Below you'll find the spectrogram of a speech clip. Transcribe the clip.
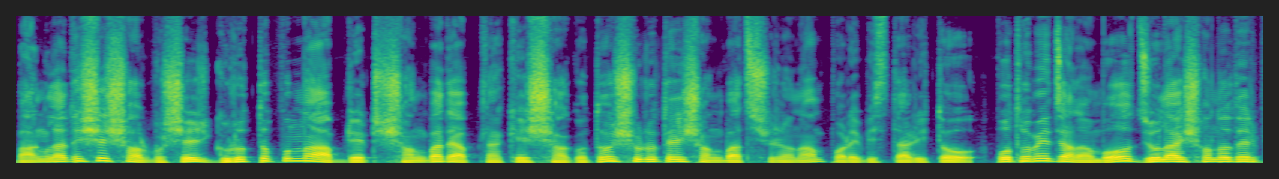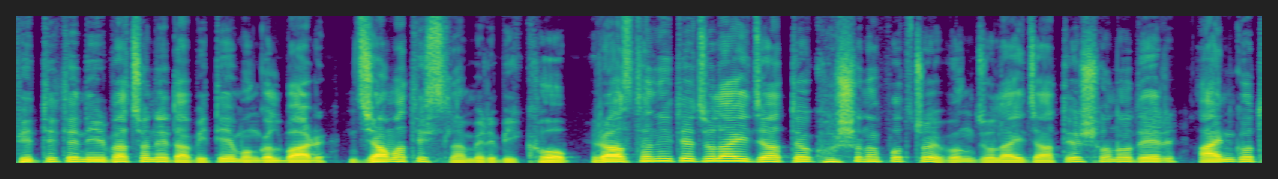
বাংলাদেশের সর্বশেষ গুরুত্বপূর্ণ আপডেট সংবাদে আপনাকে স্বাগত। শুরুতেই সংবাদ শিরোনাম, পরে বিস্তারিত। প্রথমে জানাব, জুলাই সনদের ভিত্তিতে নির্বাচনের দাবিতে মঙ্গলবার জামাত ইসলামের বিক্ষোভ। রাজধানীতে জুলাই জাতীয় ঘোষণাপত্র এবং জুলাই জাতীয় সনদের আইনগত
